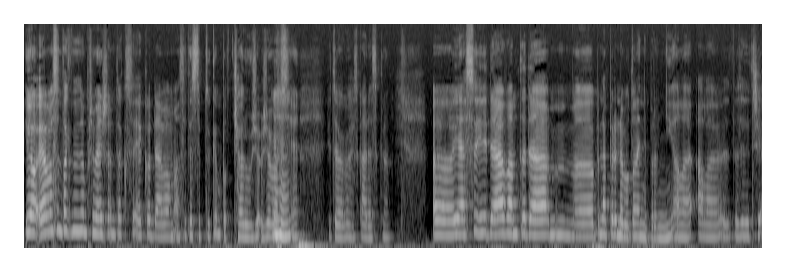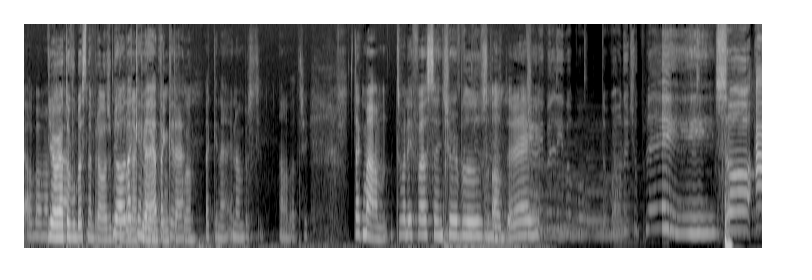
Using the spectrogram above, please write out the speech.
Jo, já vlastně tak na tom přemýšlím, tak si jako dávám asi ty stiptokem pod čaru, že, že Mhm. vlastně je to jako hezká deska. Uh, já si dávám teda mm, uh, na první, nebo to není první, ale, ale ty, ty tři alba mám Jo, teda, já to vůbec nebrala, že by jo, to byl taky nějaký ne, ranking taky takhle. ne, taky ne, jenom prostě alba tři. Tak mám 21st Century Blues Mhm. All the Day, So I'll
